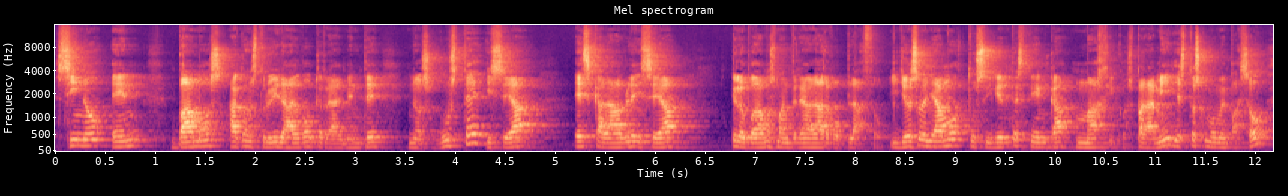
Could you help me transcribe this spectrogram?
sino en vamos a construir algo que realmente nos guste y sea escalable y sea que lo podamos mantener a largo plazo. Y yo eso lo llamo tus siguientes 100k mágicos. Para mí, y esto es como me pasó,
